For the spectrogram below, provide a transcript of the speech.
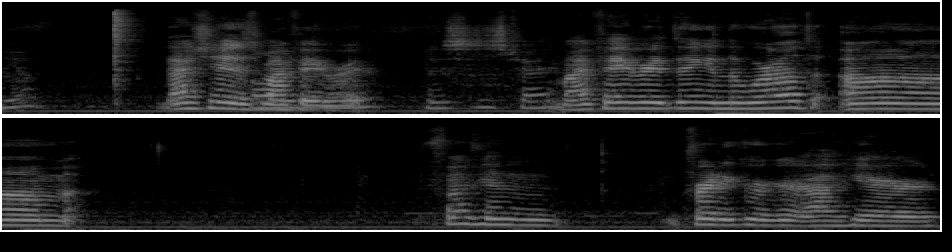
Yeah. That shit is my favorite. horror? This is fair. My favorite thing in the world. Um. Fucking Freddy Krueger out here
